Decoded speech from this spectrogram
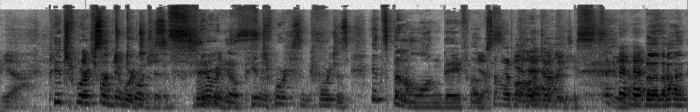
yeah. Pitchforks Pitchfork and and torches. torches. There we go. Pitchforks and torches. It's been a long day, folks. Yes. I apologize. At least, yeah. but uh,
